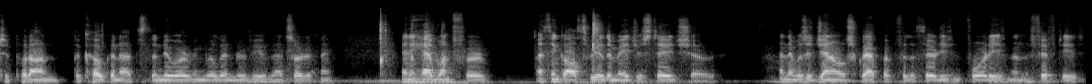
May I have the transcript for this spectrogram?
to put on the Cocoanuts, the new Irving Berlin Review, that sort of thing. And he had one for, I think, all three of the major stage shows. And there was a general scrapbook for the 30s and 40s and then the 50s.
